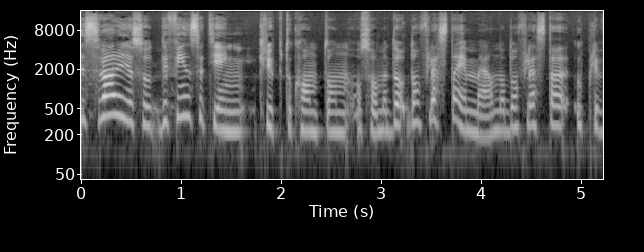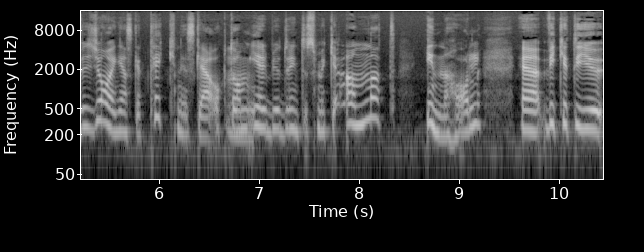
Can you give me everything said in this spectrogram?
i, Sverige så det finns ett gäng kryptokonton och så men de, de flesta är män och de flesta upplever jag är ganska tekniska och de erbjuder inte så mycket annat innehåll. Eh, vilket är ju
